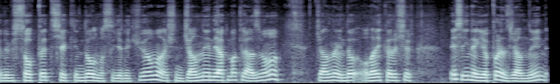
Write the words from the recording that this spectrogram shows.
öyle bir sohbet şeklinde olması gerekiyor ama şimdi canlı yayında yapmak lazım ama canlı yayında olay karışır. Neyse yine yaparız canlı yayın.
